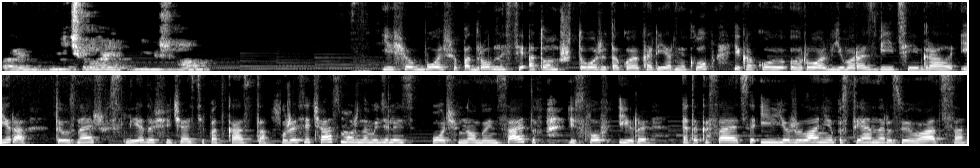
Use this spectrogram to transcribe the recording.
ничего не мешало. Еще больше подробностей о том, что же такое карьерный клуб и какую роль в его развитии играла Ира, ты узнаешь в следующей части подкаста. Уже сейчас можно выделить очень много инсайтов из слов Иры. Это касается и ее желания постоянно развиваться,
